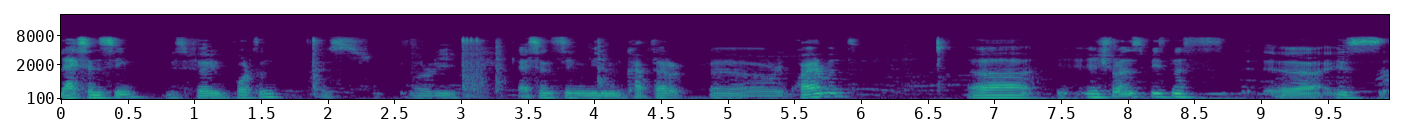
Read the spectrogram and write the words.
Licensing is very important. It's already licensing minimum capital uh, requirement. Uh, insurance business uh, is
